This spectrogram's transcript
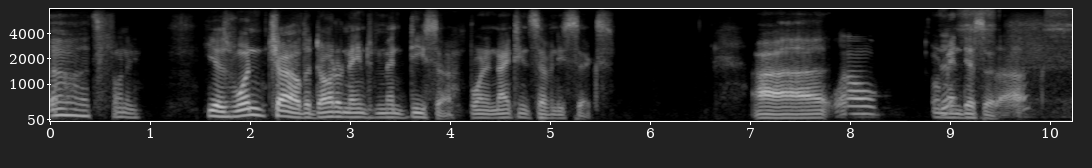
Oh, that's funny. He has one child, a daughter named Mendisa, born in 1976. Uh, Well, or Mendisa. sucks.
